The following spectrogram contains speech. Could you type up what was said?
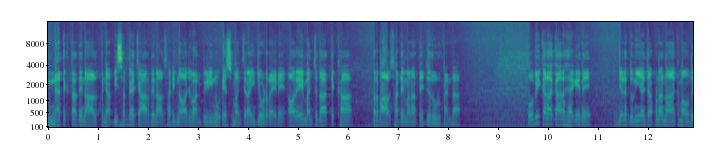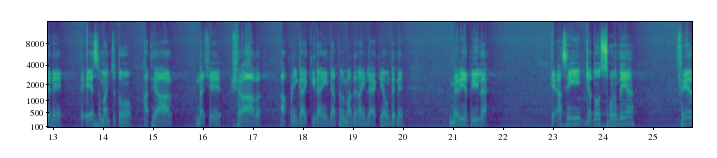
ਨੈਤਿਕਤਾ ਦੇ ਨਾਲ, ਪੰਜਾਬੀ ਸੱਭਿਆਚਾਰ ਦੇ ਨਾਲ ਸਾਡੀ ਨੌਜਵਾਨ ਪੀੜ੍ਹੀ ਨੂੰ ਇਸ ਮੰਚ ਰਾਹੀਂ ਜੋੜ ਰਹੇ ਨੇ ਔਰ ਇਹ ਮੰਚ ਦਾ ਤਿੱਖਾ ਪ੍ਰਭਾਵ ਸਾਡੇ ਮਨਾਂ ਤੇ ਜ਼ਰੂਰ ਪੈਂਦਾ। ਉਹ ਵੀ ਕਲਾਕਾਰ ਹੈਗੇ ਨੇ ਜਿਹੜੇ ਦੁਨੀਆ 'ਚ ਆਪਣਾ ਨਾਂ ਕਮਾਉਂਦੇ ਨੇ ਤੇ ਇਸ ਮੰਚ ਤੋਂ ਹਥਿਆਰ, ਨਸ਼ੇ, ਸ਼ਰਾਬ ਆਪਣੀ ਗਾਇਕੀ ਰਾਹੀਂ ਜਾਂ ਫਿਲਮਾਂ ਦੇ ਰਾਹੀਂ ਲੈ ਕੇ ਆਉਂਦੇ ਨੇ। ਮੇਰੀ ਅਪੀਲ ਹੈ ਕਿ ਅਸੀਂ ਜਦੋਂ ਸੁਣਦੇ ਆ ਫਿਰ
